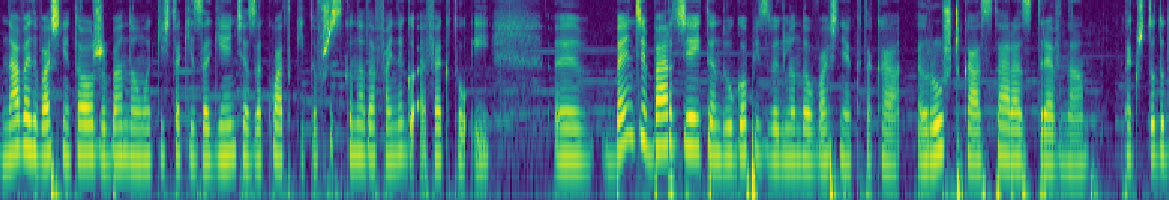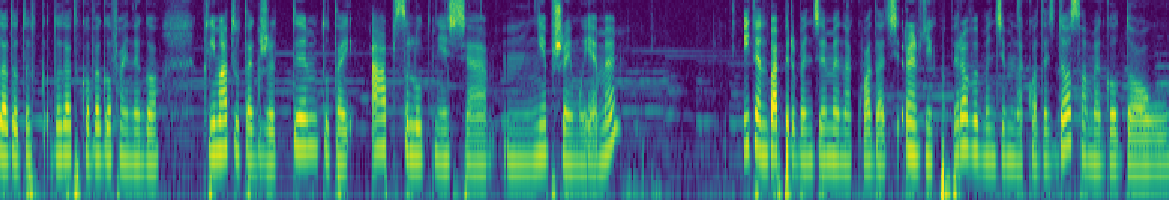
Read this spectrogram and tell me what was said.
Nawet właśnie to, że będą jakieś takie zagięcia, zakładki, to wszystko nada fajnego efektu i y, będzie bardziej ten długopis wyglądał właśnie jak taka różdżka stara z drewna. Także to doda dodatk- dodatkowego fajnego klimatu, także tym tutaj absolutnie się mm, nie przejmujemy. I ten papier będziemy nakładać, ręcznik papierowy będziemy nakładać do samego dołu.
